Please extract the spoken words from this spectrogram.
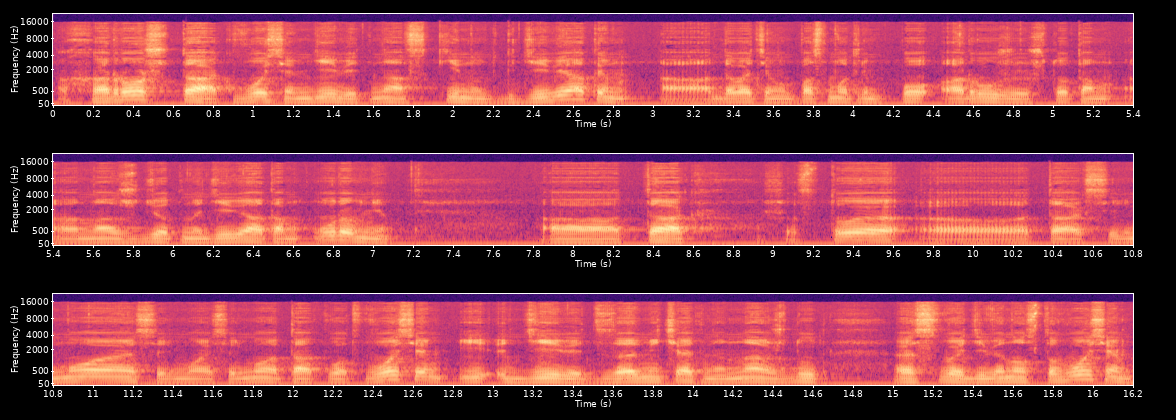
хорош. Так, 8-9 нас кинут к девятым. Давайте мы посмотрим по оружию, что там нас ждет на девятом уровне. Так, шестое, так, седьмое, седьмое, седьмое, так, вот 8 и 9. Замечательно, нас ждут СВ-98.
